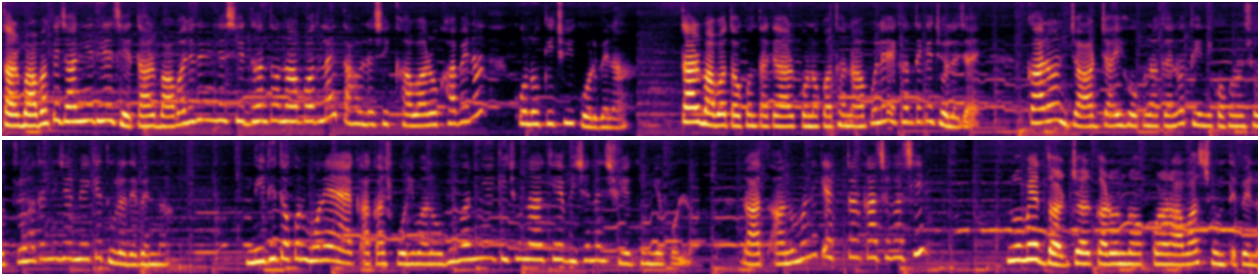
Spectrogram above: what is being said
তার বাবাকে জানিয়ে দিয়েছে, তার বাবা যদি নিজের সিদ্ধান্ত না বদলায়, তাহলে সে খাবারও খাবে না, কোনো কিছুই করবে না। তার বাবা তখন তাকে আর কোনো কথা না বলে এখান থেকে চলে যায়। কারণ যার যাই হোক না কেন তিনি কখনো শত্রুর হাতে নিজের মেয়েকে তুলে দেবেন না। নিধি তখন মনে এক আকাশ পরিমাণ অভিমান নিয়ে কিছু না খেয়ে বিছানায় শুয়ে ঘুমিয়ে পড়ল। রাত আনুমানিক একটার কাছাকাছি রুমের দরজার কারণ নক করার আওয়াজ শুনতে পেল।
